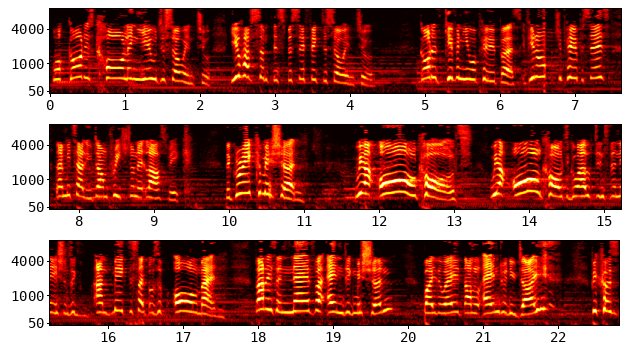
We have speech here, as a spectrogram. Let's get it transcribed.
what God is calling you to sow into. You have something specific to sow into. God has given you a purpose. If you don't know what your purpose is, let me tell you, Dan preached on it last week. The Great Commission. We are all called we are all called to go out into the nations and make disciples of all men. That is a never ending mission. By the way, that'll end when you die. because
